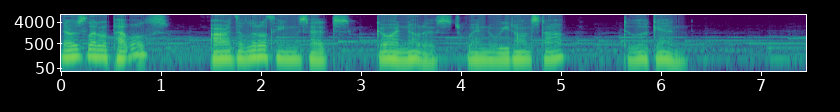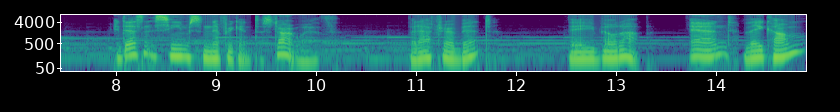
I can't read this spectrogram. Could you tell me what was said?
Those little pebbles are the little things that go unnoticed when we don't stop to look in. It doesn't seem significant to start with, but after a bit, they build up. And they come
